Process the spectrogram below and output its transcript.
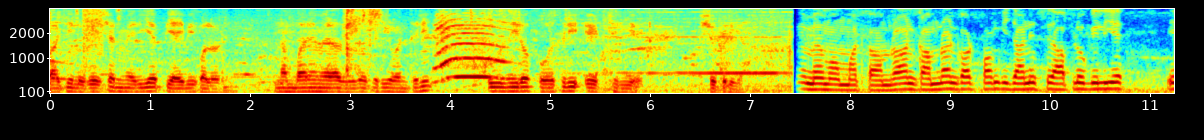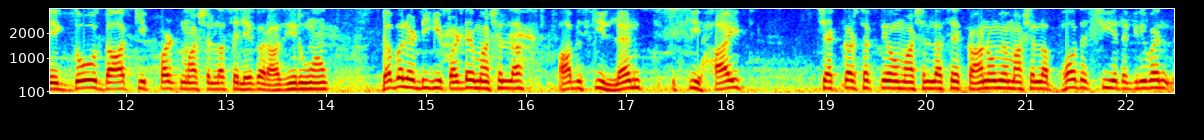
बाकी लोकेशन मेरी है P I B colony number है मेरा zero three one three two zero four three eight three eight शुक्रिया। मैं मोहम्मद कामरान कामरान डॉट फार्म की जानिब से आप लोगों के लिए एक दो दांत की पट माशाल्लाह से लेकर हाजिर हुआ हूँ। डबल हड्डी की पट है माशाल्लाह। आप इसकी लेंथ, इसकी हाइट चेक कर सकते हो माशाल्लाह से। कानों में माशाल्लाह बहुत अच्छी है, तकरीबन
